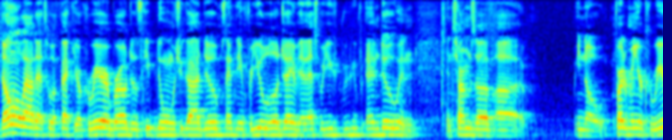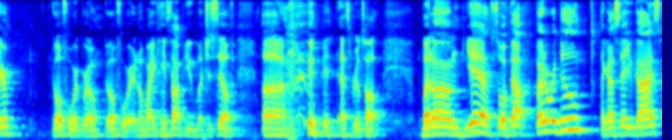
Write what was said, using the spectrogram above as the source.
don't allow that to affect your career, bro. Just keep doing what you gotta do. Same thing for you, Lil Jayy. If that's what you, can do, and in terms of uh, you know furthering your career, go for it, bro. Go for it. And nobody can stop you but yourself. Uh, that's real talk. But um, yeah. So without further ado, like I said, you guys,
